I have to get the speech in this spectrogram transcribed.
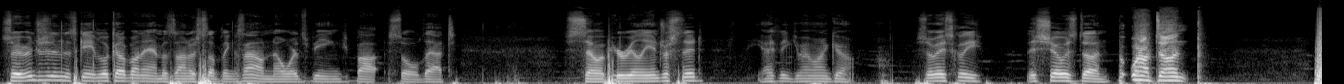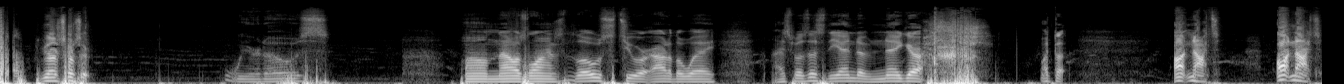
So, if you're interested in this game, look it up on Amazon or something, because I don't know where it's being bought, sold at. So, if you're really interested, yeah, I think you might want to go. So, basically, this show is done. But we're not done! Weirdos. Well, now as long as those two are out of the way, I suppose that's the end of Nega. what the? Otnot! Ought not!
